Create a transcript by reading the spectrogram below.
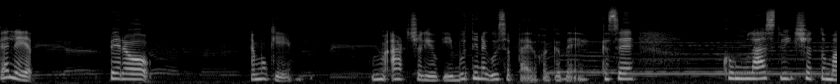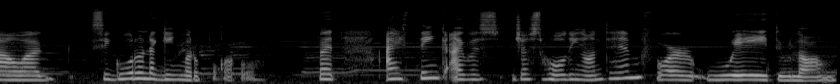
Galit. Pero, I'm okay. I'm actually okay. Buti nag-usap tayo kagabi. Kasi, kung last week siya tumawag, siguro naging marupok ako. But, I think I was just holding on to him for way too long.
